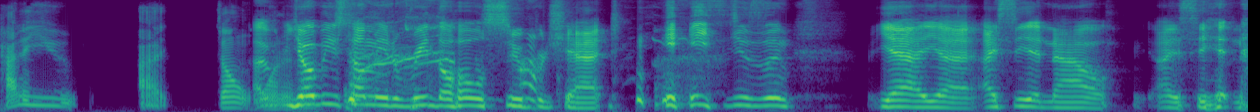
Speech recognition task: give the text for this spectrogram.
How do you? I don't Uh, want Yobi's telling me to read the whole super chat. He's using. Yeah, yeah. I see it now. I see it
